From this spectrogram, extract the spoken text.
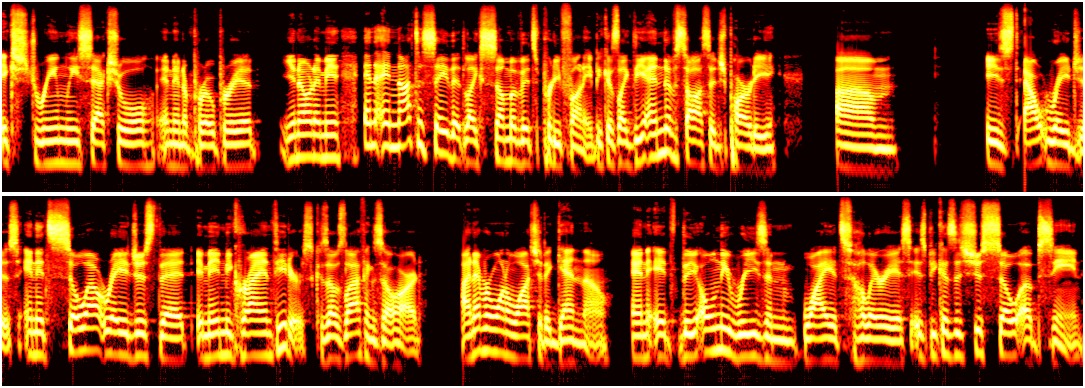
extremely sexual and inappropriate. You know what i mean? And and not to say that like some of it's pretty funny because like the end of sausage party um is outrageous. And it's so outrageous that it made me cry in theaters because i was laughing so hard i never want to watch it again though. And it's the only reason why it's hilarious is because it's just so obscene.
